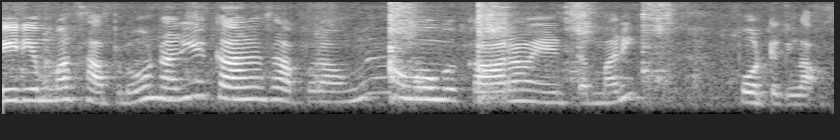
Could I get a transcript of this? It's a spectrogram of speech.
மீடியமாக சாப்பிடுவோம். நிறைய காரம் சாப்பிட்றவங்க அவங்கவுங்க காரம் ஏற்ற மாதிரி போட்டுக்கலாம்.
